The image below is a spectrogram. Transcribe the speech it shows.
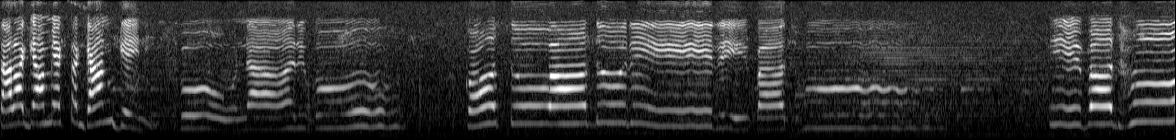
তার আগে আমি একটা গান গেয়ে নিই। বোনার বউ কত আদরে রে বাঁধন। এ বাঁধন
